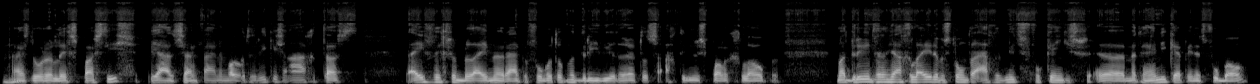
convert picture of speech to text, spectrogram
Mm. Hij is door een licht spastisch. Ja, zijn fijne motoriek is aangetast. Evenwichtsproblemen. Rijdt bijvoorbeeld op met driewieler. Heeft tot zijn 18 uur spalk gelopen. Maar 23 jaar geleden bestond er eigenlijk niets voor kindjes met een handicap in het voetbal.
